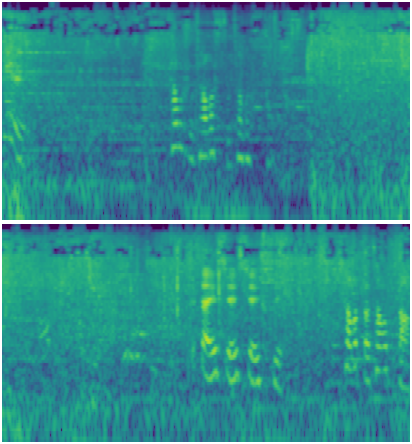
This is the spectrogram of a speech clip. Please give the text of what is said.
힐 잡았어 잡았어 잡았어 일단 애쉬 애쉬 애쉬 잡았다 잡았다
